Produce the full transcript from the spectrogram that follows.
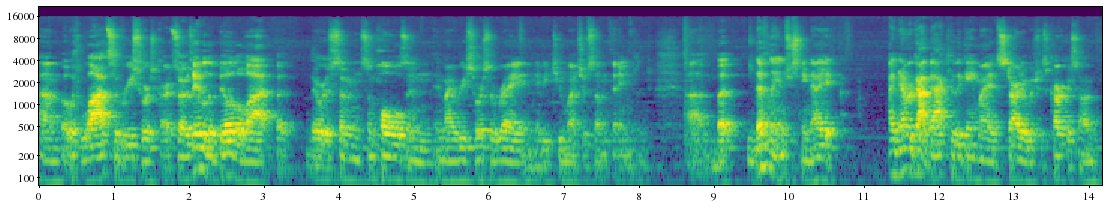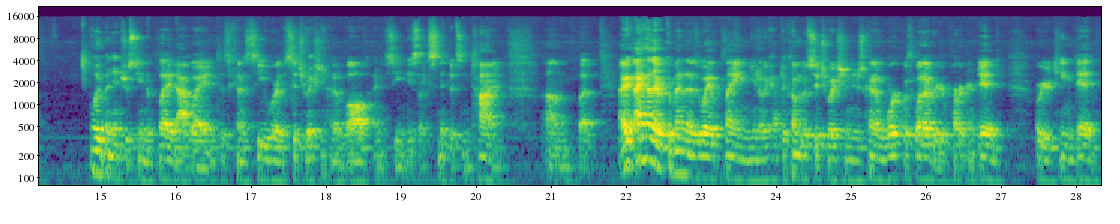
um, but with lots of resource cards. So I was able to build a lot, but there was some, some holes in, in my resource array and maybe too much of some things. And, uh, but definitely interesting. I, I never got back to the game I had started, which was Carcassonne. It would have been interesting to play that way and just kind of see where the situation had evolved, kind of seeing these like snippets in time. Um, but I, I highly recommend it as a way of playing. You know, you have to come to a situation and just kind of work with whatever your partner did or your team did,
